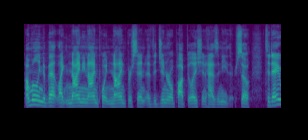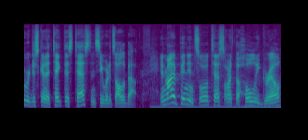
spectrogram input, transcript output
I'm willing to bet like 99.9% of the general population hasn't either. So today we're just gonna take this test and see what it's all about. In my opinion, soil tests aren't the holy grail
